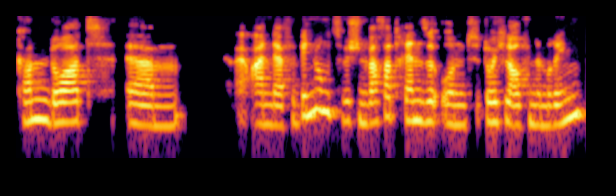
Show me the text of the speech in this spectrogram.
können dort ähm, an der Verbindung zwischen Wassertrense und durchlaufendem Ring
